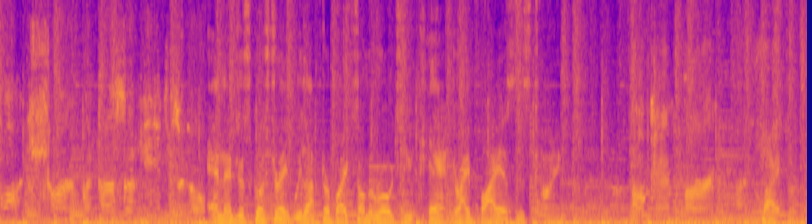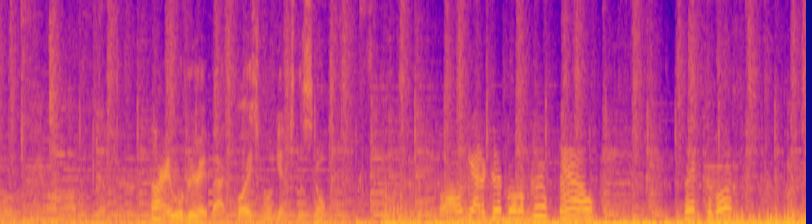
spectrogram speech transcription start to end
Fuck, sharp. I passed that ages ago. and then just go straight. We left our bikes on the road, so you can't drive by us this time. Okay, alright. Bye. All right, we'll be right back, boys. We'll get to the snow. Well, we got a good little group now. Six of us.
